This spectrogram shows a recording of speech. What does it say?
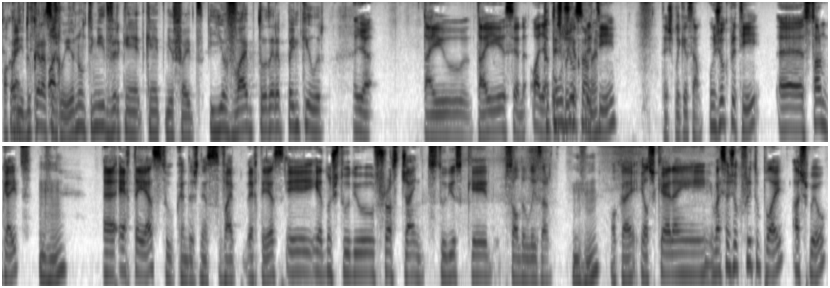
Ok. Olha, do caraças, Olha, Rui, eu não tinha ido ver quem é, quem é que tinha feito e a vibe toda era Painkiller. Yeah. Está aí, o- tá aí a cena. Olha, um jogo para é? ti. Tem explicação. Um jogo para ti, uh, Stormgate, Uhum. uh, RTS, tu que andas nesse vibe RTS, é, é de um estúdio Frost Giant Studios, que é pessoal da Blizzard. Uhum. Ok? Eles querem. Vai ser um jogo free to play, acho eu.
